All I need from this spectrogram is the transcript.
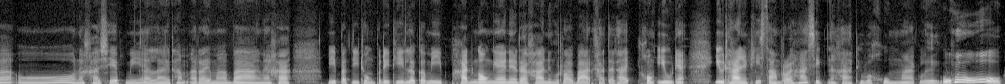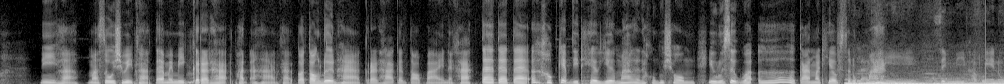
บ้าโอ้นะคะเชฟมีอะไรทำอะไรมาบ้างนะคะ มีปฏิทงปฏิทิน แล้วก็มีผัดงองแงในราคา 100 บาทค่ะ แต่ถ้าของอิ๋วเนี่ยอิ๋วทานอยู่ที่ 350 นะคะ ถือว่าคุ้มมากเลยโอ้โหนี่ค่ะ มาสู้ชีวิตค่ะ แต่ไม่มีกระทะผัดอาหารค่ะ ก็ต้องเดินหากระทะกันต่อไปนะคะ แต่แต่แต่เออเขาเก็บดีเทลเยอะมากเลยนะคุณผู้ชม อิ๋วรู้สึกว่า เออ การมาเที่ยวสนุกมากนี้สิ่งนี้ค่ะเมนู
